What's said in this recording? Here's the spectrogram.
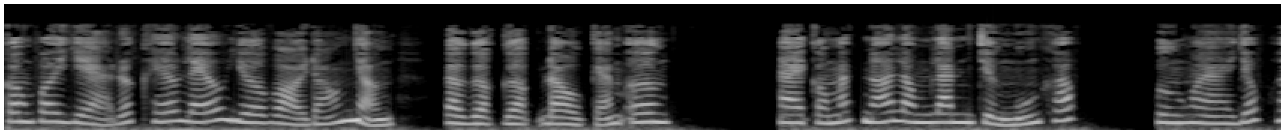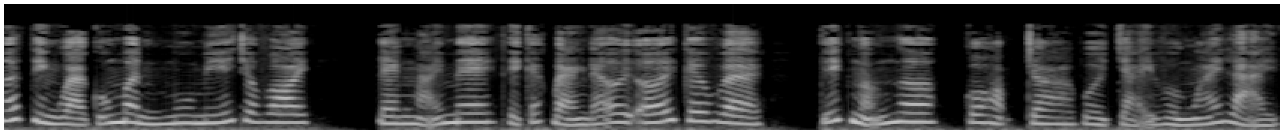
con voi già rất khéo léo dơ vòi đón nhận và gật gật đầu cảm ơn. Hai con mắt nó long lanh chừng muốn khóc. Phương Hoa dốc hết tiền quà của mình mua mía cho voi. Đang mãi mê thì các bạn đã ơi ới kêu về. Tiếc ngẩn ngơ, cô học trò vừa chạy vừa ngoái lại.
